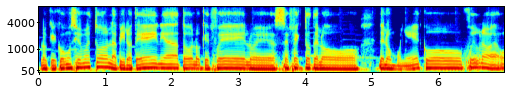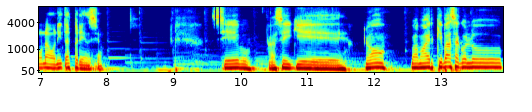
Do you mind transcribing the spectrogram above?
lo que, ¿cómo se llama esto? La pirotecnia, todo lo que fue los efectos de los, de los muñecos, fue una, bonita experiencia. Sí, pues, así que, no, vamos a ver qué pasa con, los,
